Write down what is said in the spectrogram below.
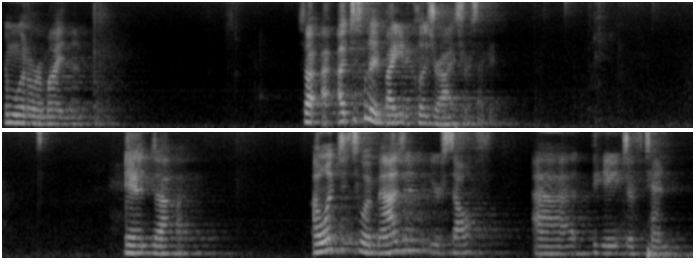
And we want to remind them. So I, I just want to invite you to close your eyes for a second. And uh, I want you to imagine yourself at the age of 10.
